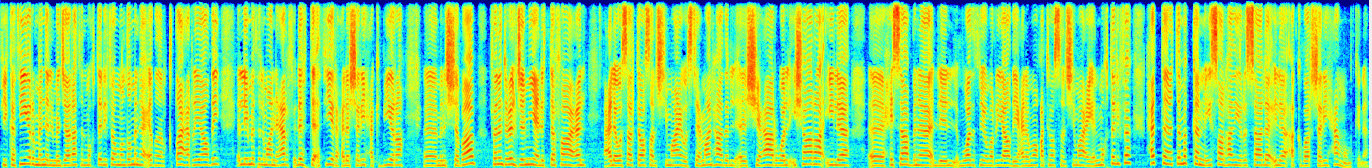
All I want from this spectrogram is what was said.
في كثير من المجالات المختلفة ومن ضمنها أيضا القطاع الرياضي اللي مثل ما نعرف له تأثير على شريحة كبيرة من الشباب. فندعو الجميع للتفاعل على وسائل التواصل الاجتماعي واستعمال هذا الشعار والإشارة إلى حسابنا لمبادرة اليوم الرياضي على مواقع التواصل الاجتماعي المختلفة حتى نتمكن من إيصال هذه الرسالة إلى أكبر شريحة ممكنة.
